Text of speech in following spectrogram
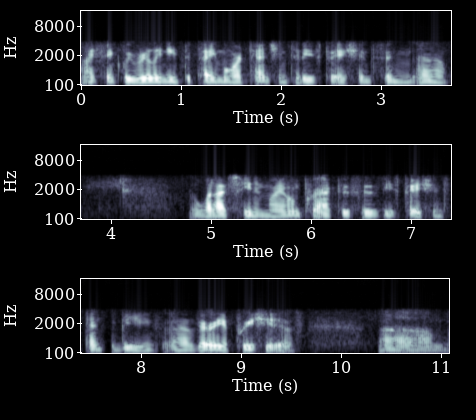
I think we really need to pay more attention to these patients. And uh, what I've seen in my own practice is these patients tend to be uh, very appreciative um,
